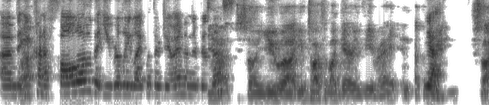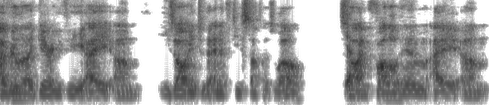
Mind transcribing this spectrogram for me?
um, that yeah. you kind of follow that you really like what they're doing in their business? Yeah. So you uh, you talked about Gary Vee, right? In, yeah. Beginning. So I really like Gary Vee. I um he's all into the NFT stuff as well. So yeah. I follow him. I um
